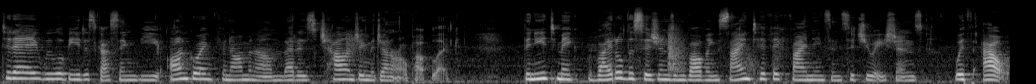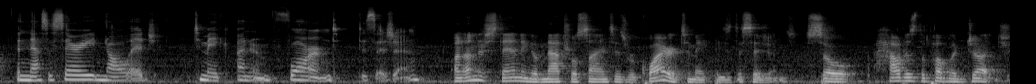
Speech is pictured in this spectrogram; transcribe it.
Today, we will be discussing the ongoing phenomenon that is challenging the general public the need to make vital decisions involving scientific findings and situations without the necessary knowledge to make an informed decision. An understanding of natural science is required to make these decisions. So, how does the public judge?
